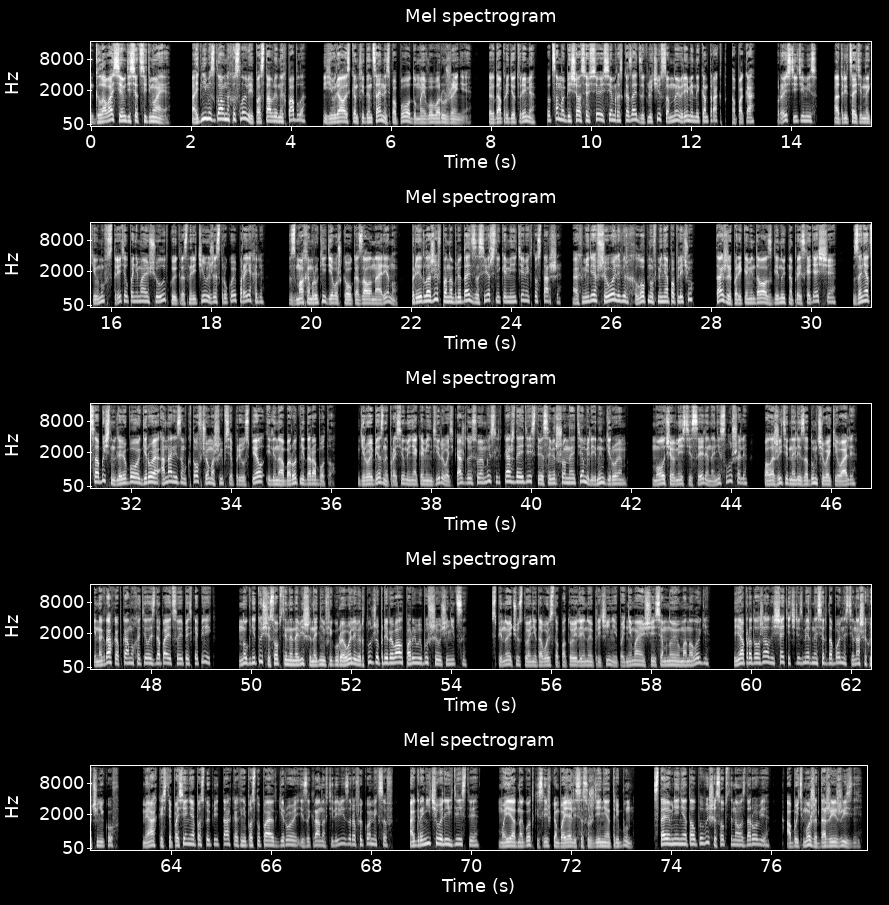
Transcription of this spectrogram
Глава 77. Одним из главных условий, поставленных Пабло, являлась конфиденциальность по поводу моего вооружения. Когда придет время, тот сам обещался все и всем рассказать, заключив со мной временный контракт. А пока... «Простите, мисс». Отрицательно кивнув, встретил понимающую улыбку и красноречивый жест рукой проехали. Взмахом руки девушка указала на арену, предложив понаблюдать за сверстниками и теми, кто старше. Охмелевший Оливер, хлопнув меня по плечу, также порекомендовал взглянуть на происходящее, заняться обычным для любого героя анализом, кто в чем ошибся, преуспел или наоборот недоработал. Герой бездны просил меня комментировать каждую свою мысль, каждое действие, совершенное тем или иным героем. Молча вместе с Эллен они слушали, положительно или задумчиво кивали. Иногда в капкану хотелось добавить свои пять копеек, но гнетущий собственной нависший над ним фигурой Оливер тут же прерывал порывы бывшей ученицы. Спиной чувствуя недовольство по той или иной причине, поднимающиеся мною монологи, я продолжал вещать о чрезмерной сердобольности наших учеников. Мягкость, опасения поступить так, как не поступают герои из экранов телевизоров и комиксов, ограничивали их действия. Мои одногодки слишком боялись осуждения трибун, ставя мнение толпы выше собственного здоровья, а, быть может, даже и жизни.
